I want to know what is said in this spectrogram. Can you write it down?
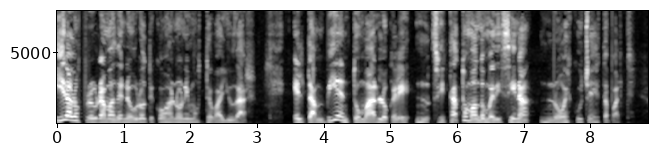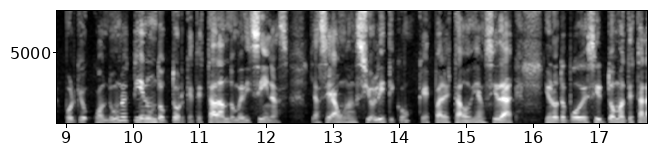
Ir a los programas de neuróticos anónimos te va a ayudar. El también tomar lo que le, si estás tomando medicina, no escuches esta parte porque cuando uno tiene un doctor que te está dando medicinas, ya sea un ansiolítico, que es para estados de ansiedad, yo no te puedo decir, tómate esta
